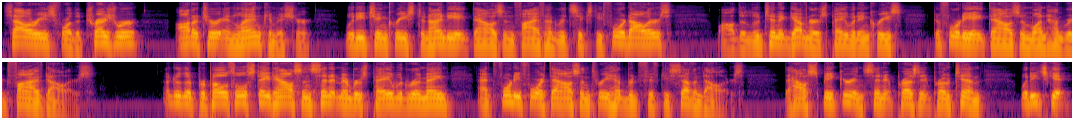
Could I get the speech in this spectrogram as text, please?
Salaries for the Treasurer, Auditor, and Land Commissioner would each increase to $98,564, while the Lieutenant Governor's pay would increase to $48,105. Under the proposal, State House and Senate members' pay would remain at $44,357. The House Speaker and Senate President pro tem would each get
